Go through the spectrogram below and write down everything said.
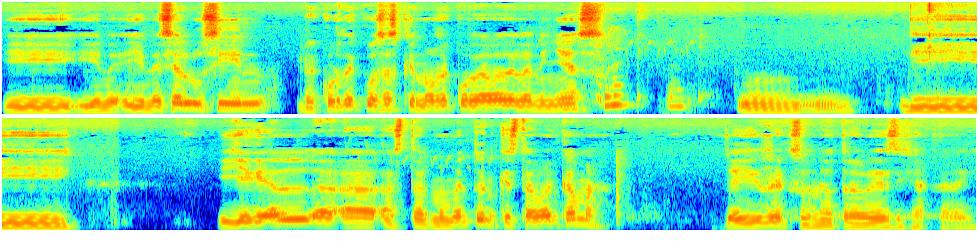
Y, y, en, y en ese alucín recordé cosas que no recordaba de la niñez. Mm, Y, y llegué al, a- a- hasta el momento en que estaba en cama. Y ahí reaccioné otra vez. Dije, ah, caray,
